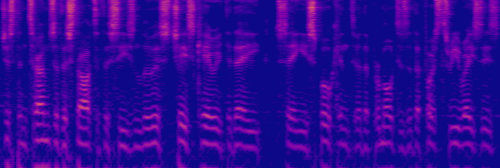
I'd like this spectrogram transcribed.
Just in terms of the start of the season, Lewis Chase Carey today saying he's spoken to the promoters of the first three races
